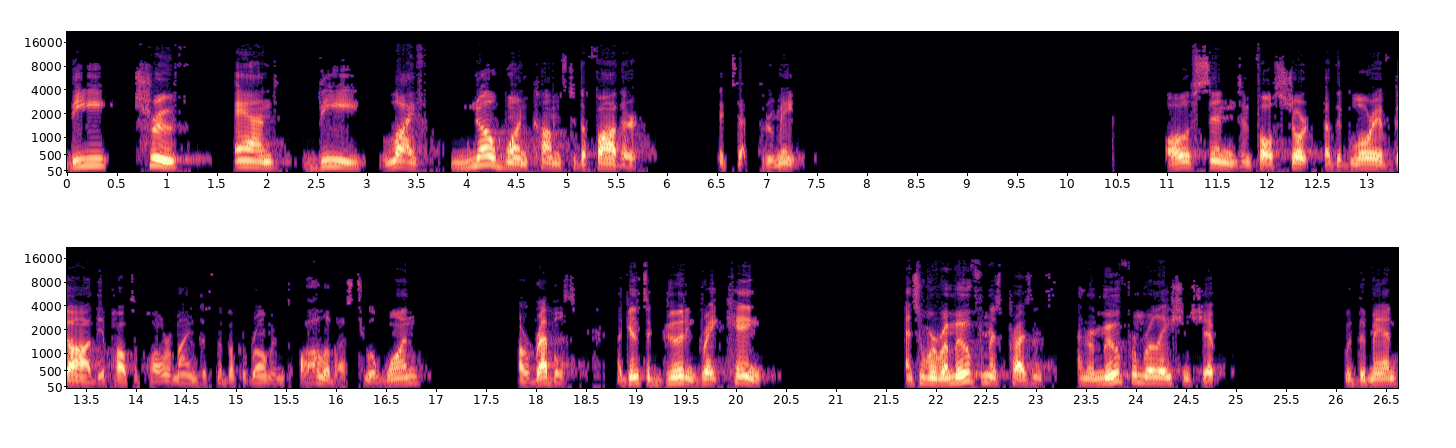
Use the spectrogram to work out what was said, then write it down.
the truth and the life. No one comes to the Father except through me. All have sinned and fall short of the glory of God, the Apostle Paul reminds us in the book of Romans. All of us, to a one, are rebels against a good and great king. And so we're removed from his presence and removed from relationship with the man,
